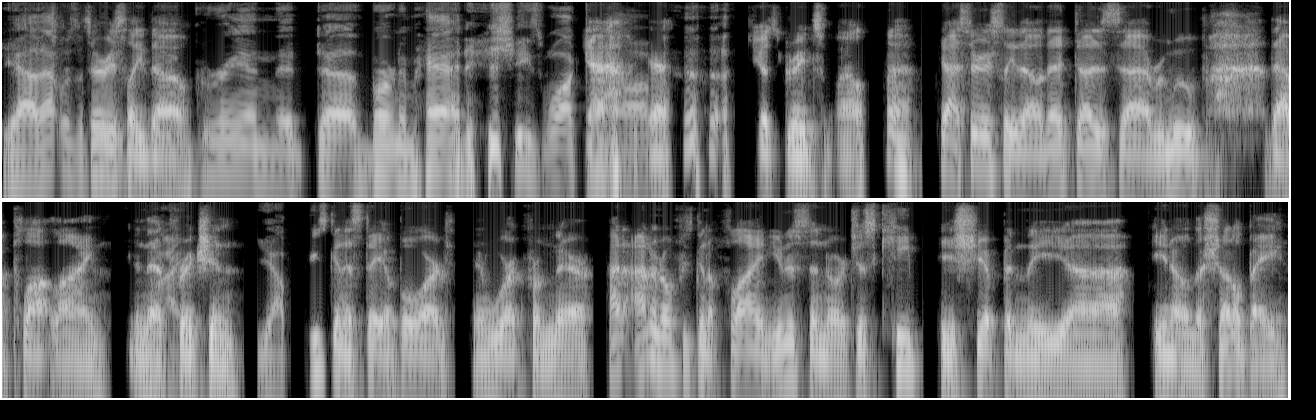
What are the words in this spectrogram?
Yeah, that was a Seriously, though. grin that uh, Burnham had as she's walking Yeah, off. yeah. She has a great smile. yeah, seriously though, that does uh, remove that plot line and that Right. friction. Yep. He's going to stay aboard and work from there. I, I don't know if he's going to fly in unison or just keep his ship in the uh, you know the shuttle bay.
